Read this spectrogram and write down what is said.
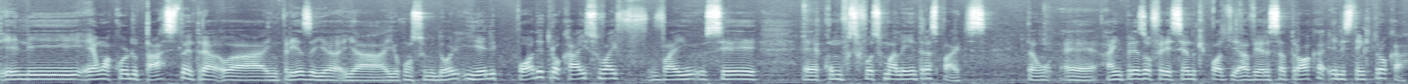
ele é um acordo tácito entre a, a empresa e, a, e, a, e, o consumidor e ele pode trocar, isso vai, vai ser é, como se fosse uma lei entre as partes. Então, é, a empresa oferecendo que pode haver essa troca, eles têm que trocar.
